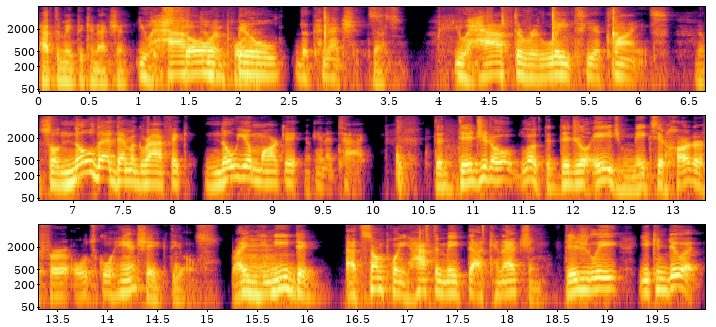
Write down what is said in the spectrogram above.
Have to make the connection. You It's have so to important. build the connections. Yes. You have to relate to your clients. So know that demographic, know your market, and attack. the digital look the digital age makes it harder for old school handshake deals right? You mm-hmm. need to at some point you have to make that connection. Digitally you can do it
